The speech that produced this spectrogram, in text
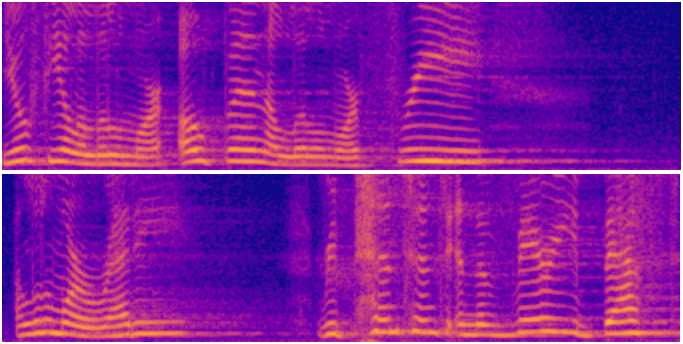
You'll feel a little more open, a little more free, a little more ready, repentant in the very best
